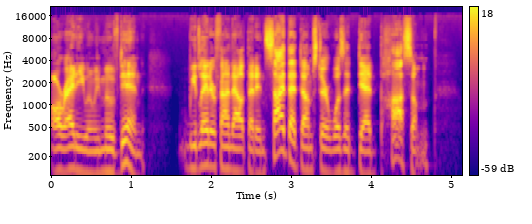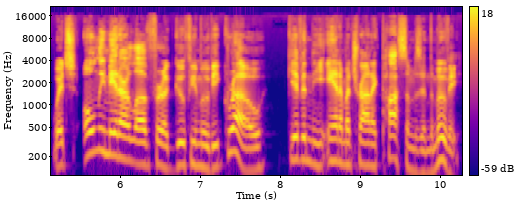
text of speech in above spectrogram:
already when we moved in. We later found out that inside that dumpster was a dead possum, which only made our love for a goofy movie grow, given the animatronic possums in the movie.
